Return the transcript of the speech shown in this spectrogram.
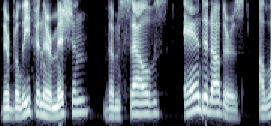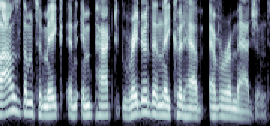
Their belief in their mission, themselves, and in others allows them to make an impact greater than they could have ever imagined.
